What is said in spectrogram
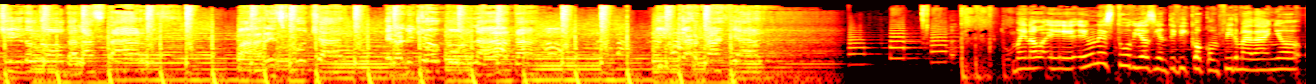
el chomachido todas las tardes. Para escuchar era mi chocolata y carcajear. Bueno, eh, en un estudio científico confirma daño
